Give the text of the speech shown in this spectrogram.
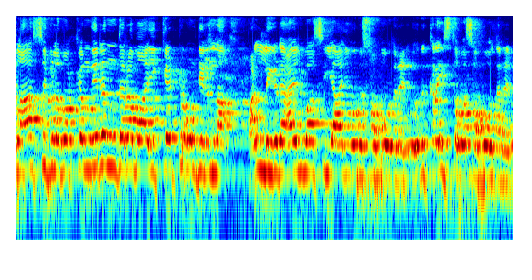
ക്ലാസ്സുകളും ഒക്കെ നിരന്തരമായി കേട്ടുകൊണ്ടിരുന്ന പള്ളിയുടെ അയൽവാസിയായ ഒരു സഹോദരൻ ഒരു ക്രൈസ്തവ സഹോദരൻ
